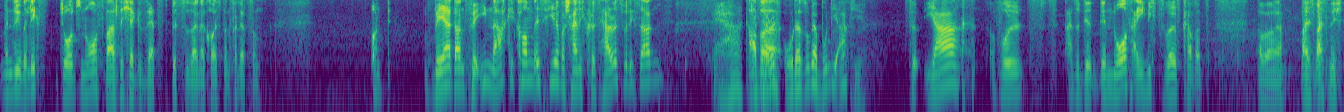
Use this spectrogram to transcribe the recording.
Wenn du überlegst, George North war sicher gesetzt bis zu seiner Kreuzbandverletzung. Und wer dann für ihn nachgekommen ist hier, wahrscheinlich Chris Harris, würde ich sagen. Ja, Chris Aber- Harris oder sogar Bundy Aki. Für, ja, obwohl, also der, der North eigentlich nicht zwölf covert. Aber ja, weiß, weiß nicht.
